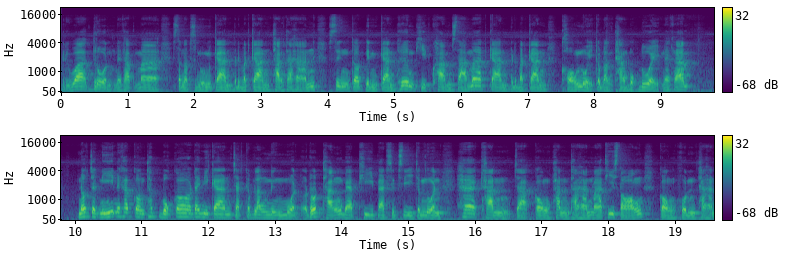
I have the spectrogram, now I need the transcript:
หรือว่าโดรนนะครับมาสนับสนุนการปฏิบัติการทางทหาร ซึ่งก็เป็นการเพิ่มขีดความสามารถการปฏิบัติการของหน่วยกำลังทางบกด้วยนะครับ นอกจากนี้นะครับกองทัพบบกก็ได้มีการจัดกำลังหนึ่งหมวดรถถังแบบ T84 จำนวน 5 คัน จากกองพันทหารม้าที่ 2 กองพลทหาร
